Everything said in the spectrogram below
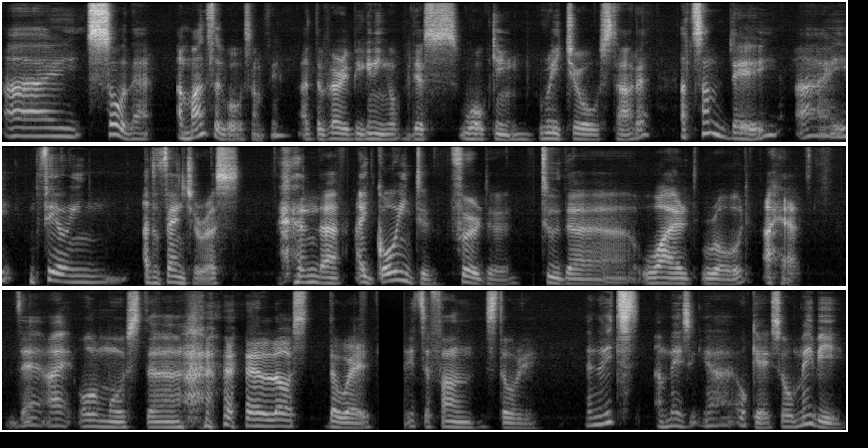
I saw that a month ago or something at the very beginning of this walking ritual started. At some day, I am feeling adventurous and uh, I go into further to the wild road ahead. Then I almost uh, lost the way. It's a fun story. And it's amazing. Yeah, okay, so maybe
